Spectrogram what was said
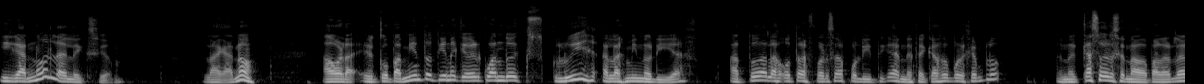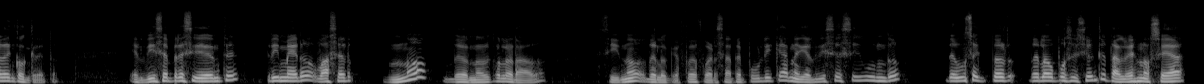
y ganó la elección. La ganó. Ahora, el copamiento tiene que ver cuando excluís a las minorías, a todas las otras fuerzas políticas, en este caso, por ejemplo, en el caso del Senado, para hablar en concreto, el vicepresidente primero va a ser no de Honor Colorado, sino de lo que fue Fuerza Republicana, y el vicesegundo de un sector de la oposición que tal vez no sea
